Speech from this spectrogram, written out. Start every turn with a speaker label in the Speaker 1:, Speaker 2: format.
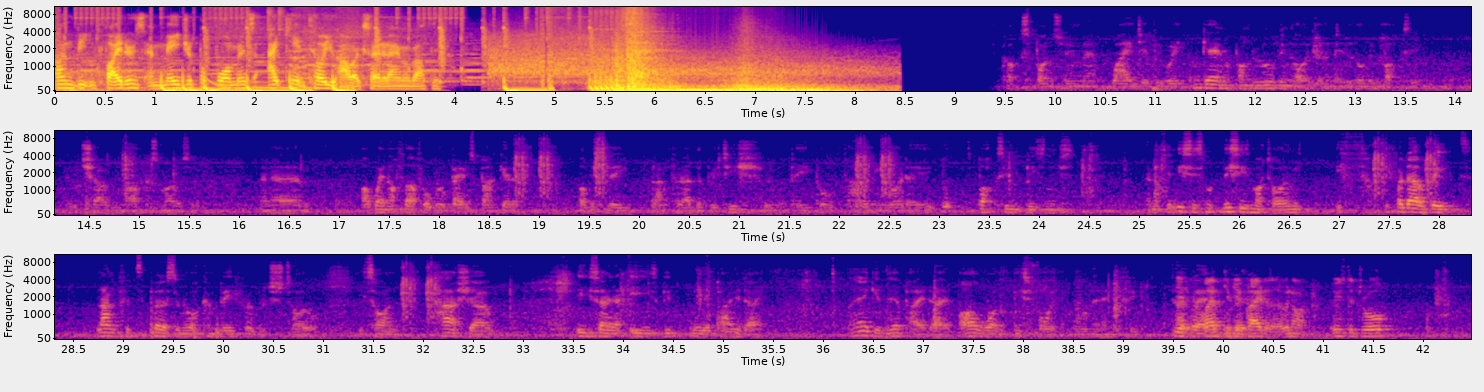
Speaker 1: unbeaten fighters and major performers. I can't tell you how excited I am about this.
Speaker 2: boxing business. And I think this is this is my time. If if I don't beat Langford's the person who I can beat for a British title, it's on our show. He's saying that he's giving me a payday. I ain't giving me a payday. I want this fight more than anything.
Speaker 3: Yeah, but I have to
Speaker 2: give
Speaker 3: get
Speaker 2: it.
Speaker 3: paid though, we're not. Who's the draw?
